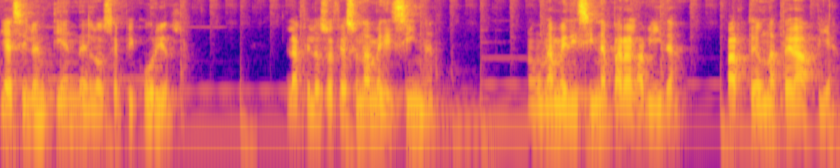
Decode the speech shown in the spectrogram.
Y así lo entienden los epicúreos. La filosofía es una medicina, una medicina para la vida, parte de una terapia.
